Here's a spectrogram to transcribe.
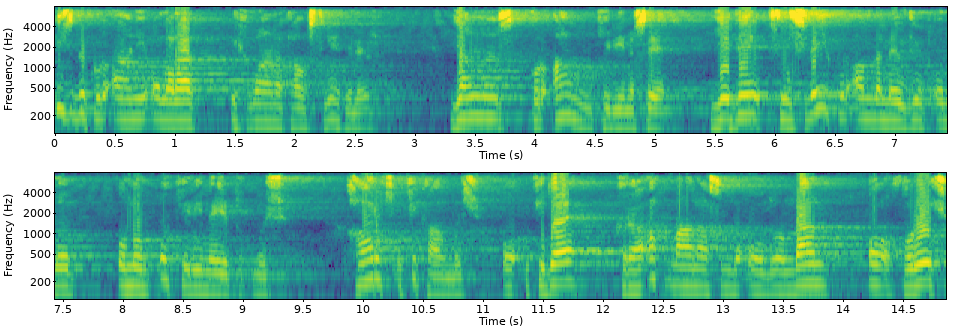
hizb-i Kur'ani olarak ihvana tavsiye edilir. Yalnız Kur'an kelimesi yedi silsile-i Kur'an'da mevcut olup umum o kelimeyi tutmuş. Hariç iki kalmış. O iki de kıraat manasında olduğundan o huruç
